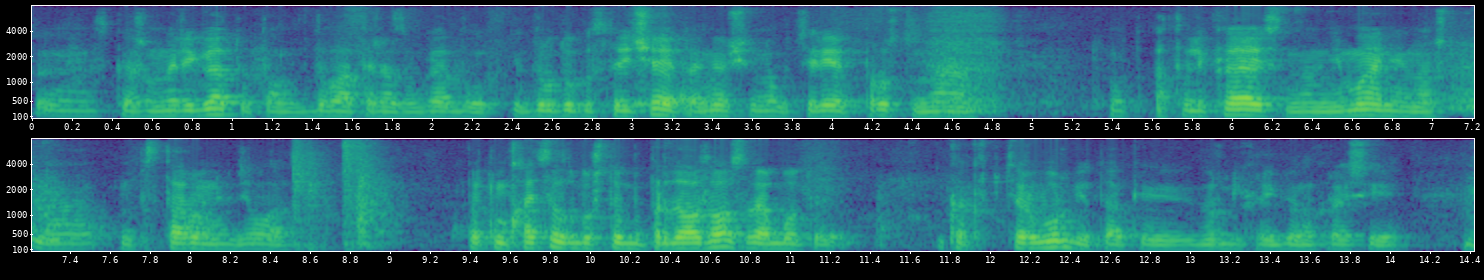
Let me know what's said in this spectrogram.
э, скажем, на регату там, в 2-3 раза в году и друг друга встречают, они очень много теряют просто на вот, отвлекаясь на внимание, на, на- на посторонние дела. Поэтому хотелось бы, чтобы продолжалась работа как в Петербурге, так и в других регионах России. То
